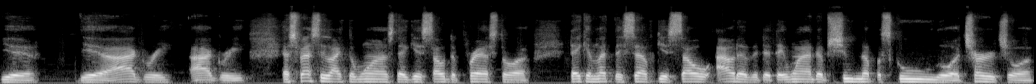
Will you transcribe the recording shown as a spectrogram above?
Yeah. Yeah, I agree. I agree. Especially like the ones that get so depressed or they can let themselves get so out of it that they wind up shooting up a school or a church or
